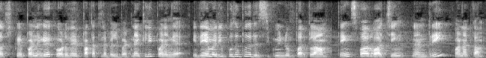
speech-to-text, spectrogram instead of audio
சப்ஸ்கிரைப் பண்ணுங்க. கூடவே பக்கத்துல பெல் பட்டனை கிளிக் பண்ணுங்க. இதே மாதிரி புது புது ரெசிபி மீண்டும் பார்க்கலாம். தேங்க்ஸ் ஃபார் வாட்சிங் நன்றி. வணக்கம்.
